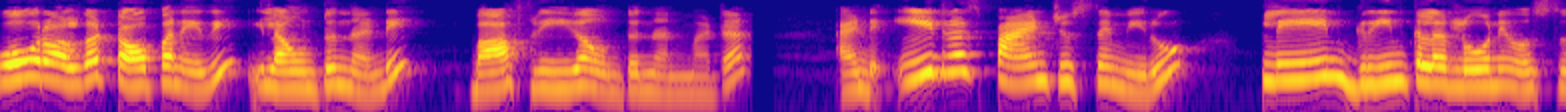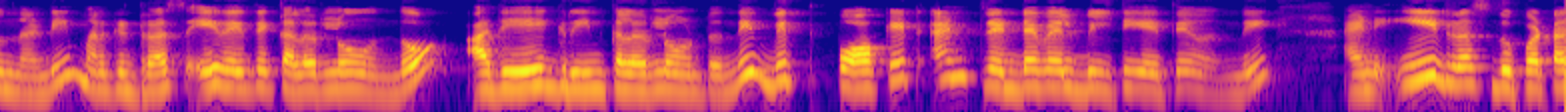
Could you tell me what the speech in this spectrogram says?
ఓవరాల్గా టాప్ అనేది ఇలా ఉంటుందండి. బాగా ఫ్రీగా ఉంటుంది అనమాట అండ్ ఈ డ్రెస్ ప్యాంట్ చూస్తే మీరు ప్లెయిన్ గ్రీన్ కలర్లోనే వస్తుందండి. మనకి డ్రెస్ ఏదైతే కలర్లో ఉందో అదే గ్రీన్ కలర్లో ఉంటుంది. With pocket and thread availability అయితే ఉంది. అండ్ ఈ డ్రెస్ దుపట్టా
